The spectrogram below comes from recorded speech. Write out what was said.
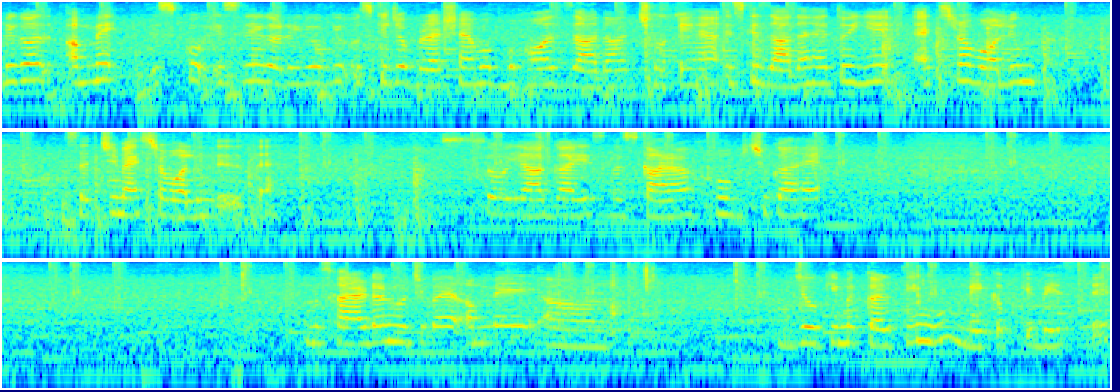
because अब मैं इसको इसलिए कर रही हूँ क्योंकि उसके जो ब्रश हैं वो बहुत ज़्यादा छोटे हैं, इसके ज़्यादा है तो ये एक्स्ट्रा वॉल्यूम सच्ची में एक्स्ट्रा वॉल्यूम दे देता है। सो या गाइस मस्कारा हो चुका है। मस्कारा डन हो चुका है। अब मैं जो कि मैं करती हूँ मेकअप के बेस पे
